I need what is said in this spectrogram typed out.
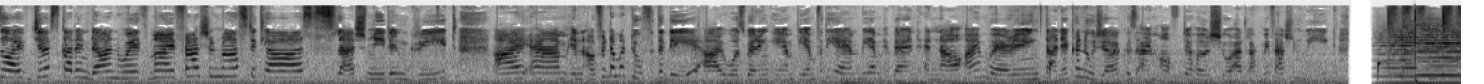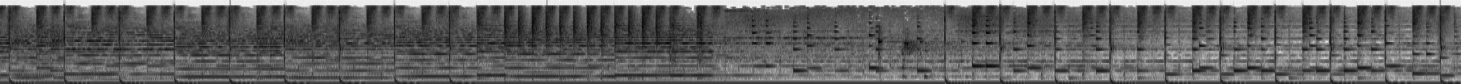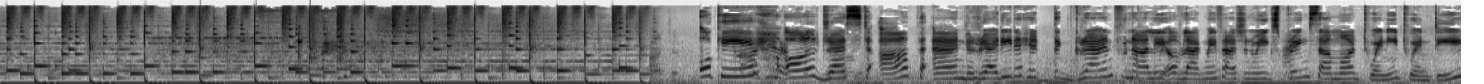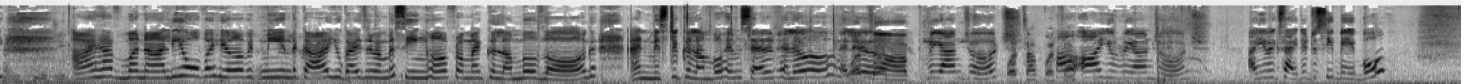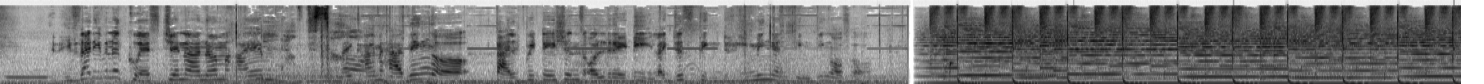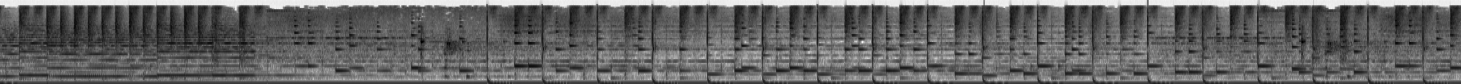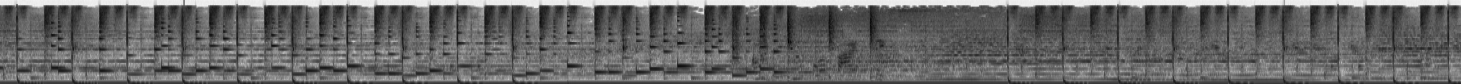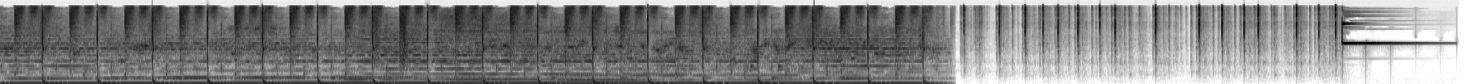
so I've just gotten done with my fashion masterclass slash meet and greet. I am in outfit number two for the day. I was wearing AMPM for the AMPM event, and now I'm wearing Tanieya Khanuja because I'm after her show at Lakme Fashion Week. Lakme Fashion Week Spring Summer 2020. I have Manali over here with me in the car. You guys remember seeing her from my Colombo vlog and Mr. Colombo himself. Hello, hello. What's up? Rian George. What's up, what's How up? are you, Rian George? Are you excited to see Bebo? Is that even a question, Aanam? I am like I'm having uh, palpitations already. Like just think, dreaming and thinking of her.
